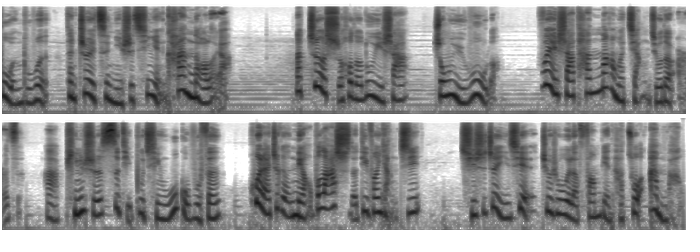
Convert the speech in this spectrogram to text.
不闻不问，但这一次你是亲眼看到了呀。那这时候的路易莎。终于悟了，为啥他那么讲究的儿子啊，平时四体不勤、五谷不分，会来这个鸟不拉屎的地方养鸡？其实这一切就是为了方便他作案罢了。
